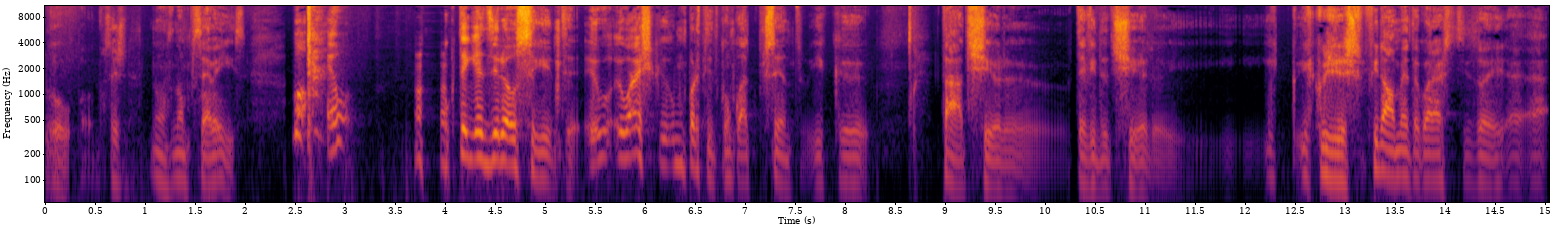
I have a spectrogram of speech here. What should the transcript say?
eu- não, não percebem isso. Bom, eu, o que tenho a dizer é o seguinte: eu, eu acho que um partido com 4% e que está a descer, tem vindo a descer, e, e cujas finalmente agora as decisões, a-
